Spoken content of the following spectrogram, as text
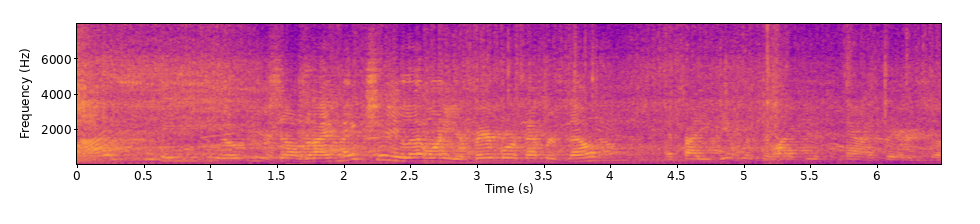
Nice and easy over yourself tonight. Make sure you let one of your Fair Board members know. That's how you get what you like at the county fair. So,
